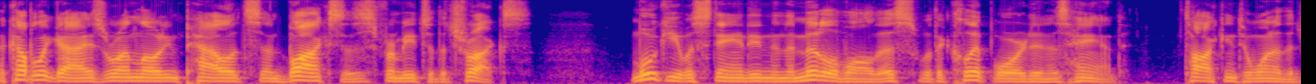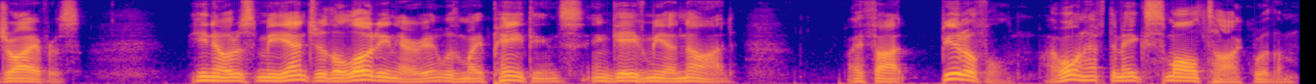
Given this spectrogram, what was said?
A couple of guys were unloading pallets and boxes from each of the trucks. Mookie was standing in the middle of all this with a clipboard in his hand, talking to one of the drivers. He noticed me enter the loading area with my paintings and gave me a nod. I thought, Beautiful. I won't have to make small talk with him.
